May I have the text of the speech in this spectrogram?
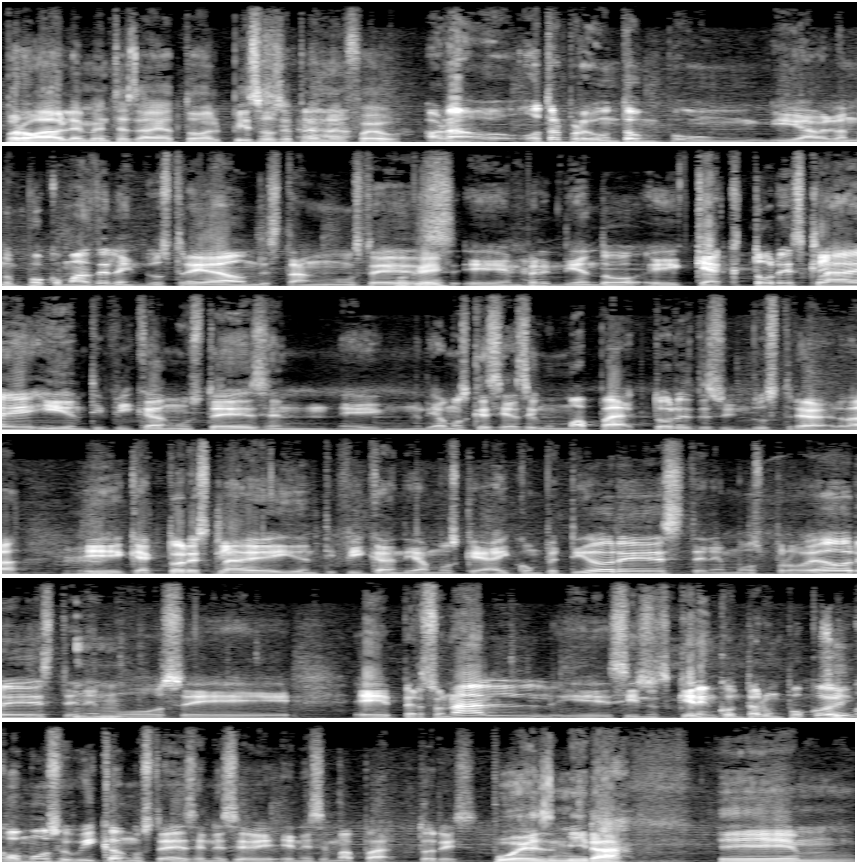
probablemente se vaya todo al piso, se prende Ajá. el fuego. Ahora, otra pregunta, un- un- y hablando un poco más de la industria ya donde están ustedes eh, emprendiendo, eh, ¿qué actores clave identifican ustedes en, en, digamos que si hacen un mapa de actores de su industria, ¿verdad? Eh, ¿Qué actores clave identifican, digamos que hay competidores, tenemos proveedores, tenemos eh, eh, personal? Eh, si nos quieren contar un poco de cómo se ubican ustedes en ese, en ese mapa de actores. Pues mira, em,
